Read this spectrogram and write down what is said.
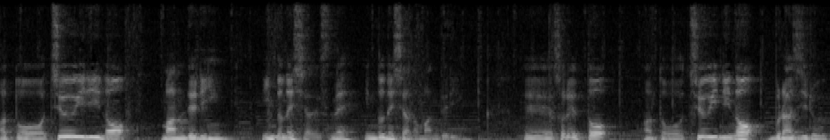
あと中入りのマンデリンインドネシアですね。インドネシアのマンデリン、えそれとあと中入りのブラジル、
